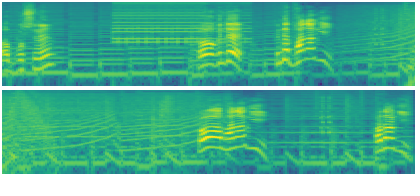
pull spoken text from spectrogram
어 보스네? 어 근데 근데 바닥이 어 바닥이 바닥이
